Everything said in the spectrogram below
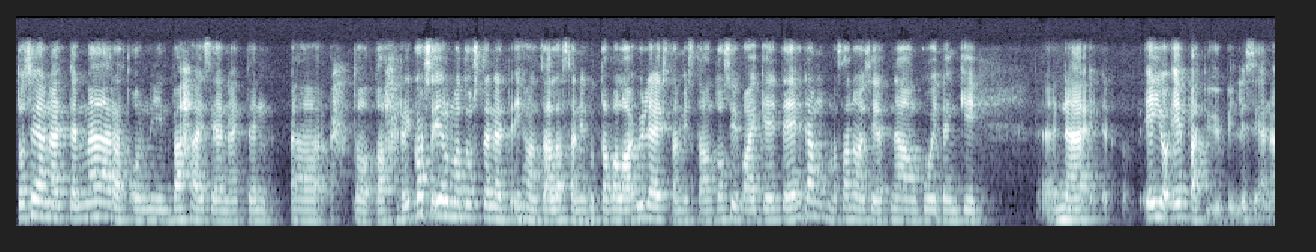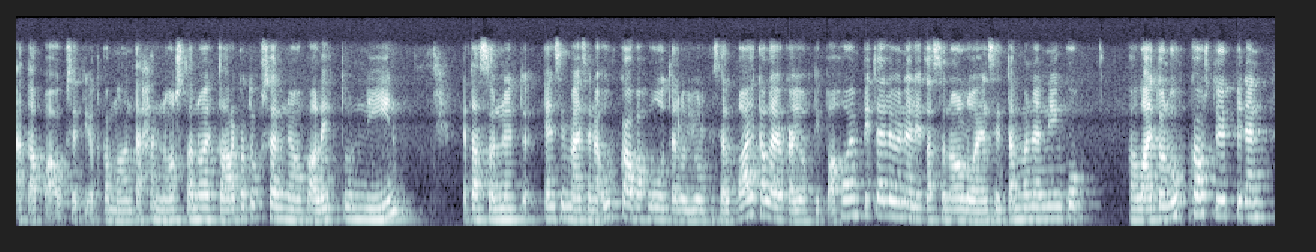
Tosiaan näiden määrät on niin vähäisiä näiden ää, tuota, rikosilmoitusten, että ihan tällaista niin kuin, tavallaan yleistämistä on tosi vaikea tehdä, mutta mä sanoisin, että nämä on kuitenkin nämä ei ole epätyypillisiä nämä tapaukset, jotka olen tähän nostanut, että tarkoituksella ne on valittu niin. Ja tässä on nyt ensimmäisenä uhkaava huutelu julkisella paikalla, joka johti pahoinpitelyyn, eli tässä on ollut ensin tämmöinen niin kuin laiton uhkaustyyppinen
